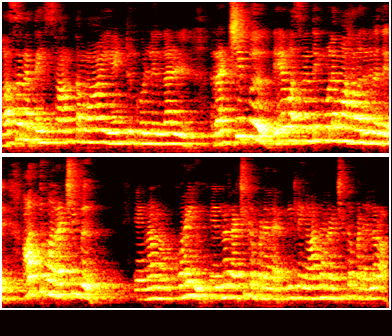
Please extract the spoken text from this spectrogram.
வசனத்தை சாந்தமாய் ஏற்றுக்கொள்ளுங்கள். ரட்சிப்பு தேவ வசனத்தின் மூலமாக வருகிறது. ஆத்துமா ரட்சிப்பு ஏன்னா நம்ம குறைவு. என்ன ரட்சிக்கப்படலை வீட்டுல யாரும் ரட்சிக்கப்படலாம்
